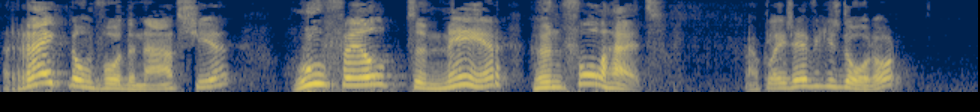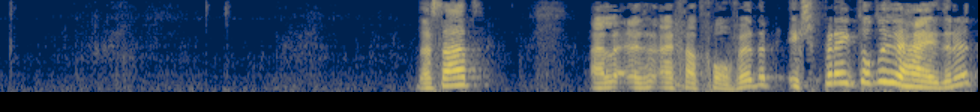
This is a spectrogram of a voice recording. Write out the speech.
rijkdom voor de natie, hoeveel te meer hun volheid. Nou, ik lees eventjes door hoor. Daar staat, hij gaat gewoon verder. Ik spreek tot u heidenen,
